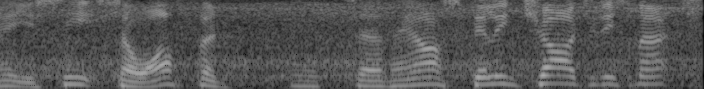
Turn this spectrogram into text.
Yeah, you see it so often. But uh, they are still in charge of this match.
